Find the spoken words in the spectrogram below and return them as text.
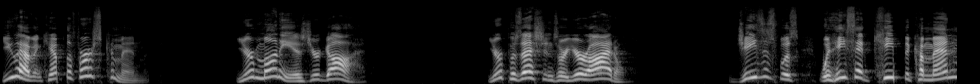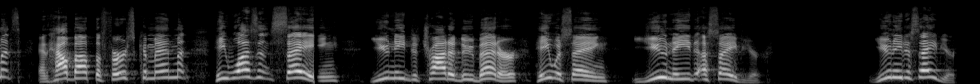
You haven't kept the first commandment. Your money is your God, your possessions are your idol. Jesus was, when he said keep the commandments, and how about the first commandment? He wasn't saying you need to try to do better. He was saying you need a Savior. You need a Savior.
